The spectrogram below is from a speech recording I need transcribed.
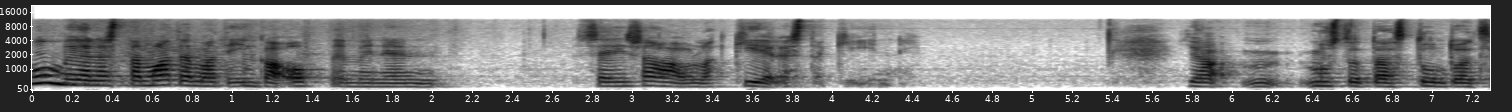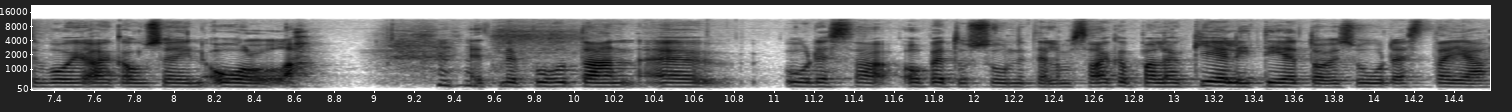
Mun mielestä matematiikan oppiminen, se ei saa olla kielestä kiinni. Ja musta taas tuntuu, että se voi aika usein olla. Et me puhutaan uudessa opetussuunnitelmassa aika paljon kielitietoisuudesta ja,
